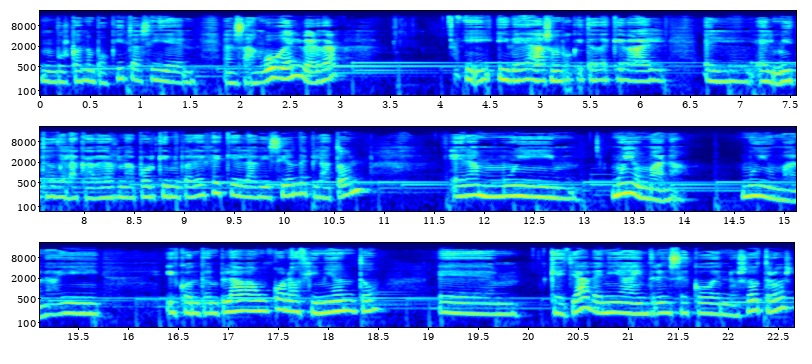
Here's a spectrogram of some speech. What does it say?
buscando un poquito así en, San Google, ¿verdad? Y, veas un poquito de qué va el, el, mito de la caverna, porque me parece que la visión de Platón era muy, muy humana, muy humana y, contemplaba un conocimiento eh, que ya venía intrínseco en nosotros,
